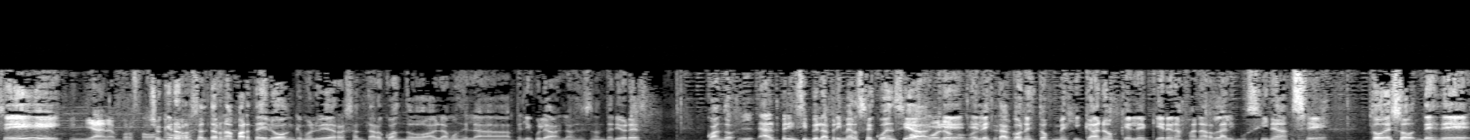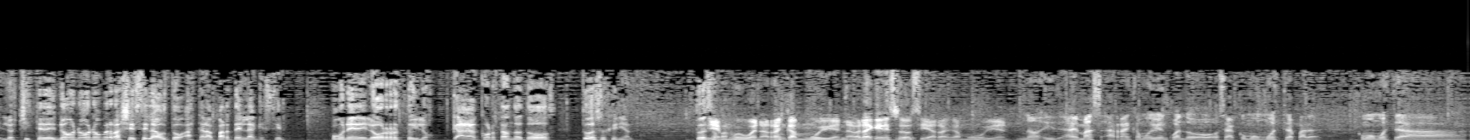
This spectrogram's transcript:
Sí. Indiana, por favor. Yo No. quiero resaltar una parte de Logan que me olvidé de resaltar cuando hablamos de la película las veces anteriores. Cuando l- al principio, la primera secuencia, Pongo que loco con él este está tema. con estos mexicanos que le quieren afanar la limusina, Sí. todo eso desde los chistes de no, no, no me rayes el auto, hasta la parte en la que se pone del orto y los caga cortando a todos, todo eso es genial. Toda Sí, esa es parte. muy buena, arranca muy bien. La verdad que en eso sí arranca muy bien. No, y además arranca muy bien cuando, o sea, cómo muestra para cómo muestra a,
